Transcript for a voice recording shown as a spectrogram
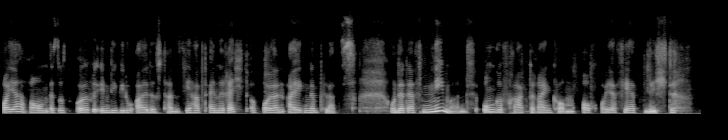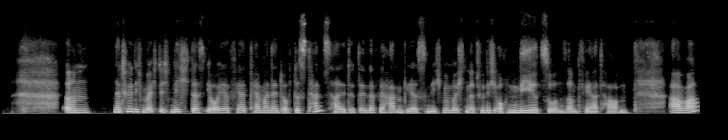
euer Raum, es ist eure Individualdistanz. Ihr habt ein Recht auf euren eigenen Platz und da darf niemand ungefragt reinkommen, auch euer Pferd nicht. Ähm, natürlich möchte ich nicht, dass ihr euer Pferd permanent auf Distanz haltet, denn dafür haben wir es nicht. Wir möchten natürlich auch Nähe zu unserem Pferd haben. Aber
